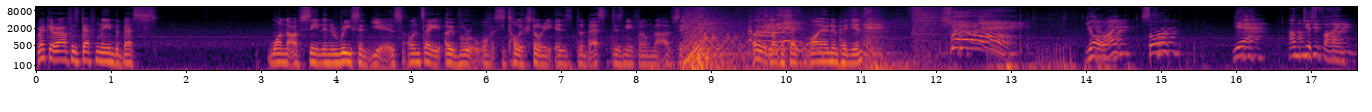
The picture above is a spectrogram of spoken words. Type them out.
Wreck-It Ralph is definitely the best one that I've seen in recent years. I wouldn't say overall. Obviously, Toy Story is the best Disney film that I've seen. Oh, like I said, my own opinion. You alright, Sora? Yeah, I'm just fine.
